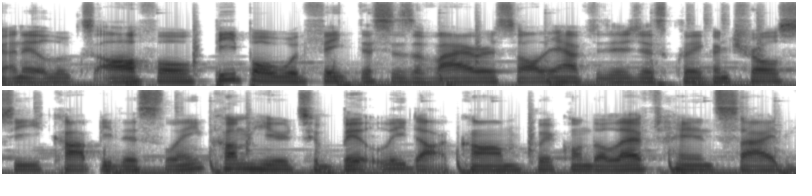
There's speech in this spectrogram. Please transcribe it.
and it looks awful. People would think this is a virus. So all you have to do is just click Control C, copy this link, come here to bit.ly.com, click on the left hand side,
